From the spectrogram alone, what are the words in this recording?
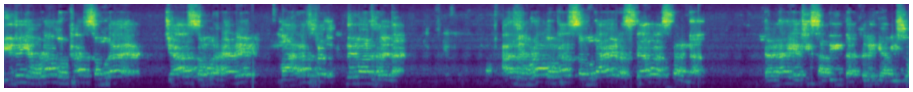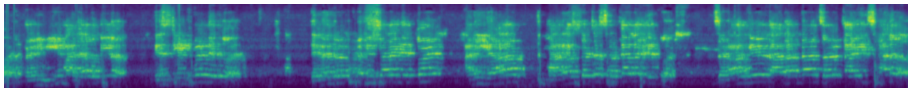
इथे एवढा मोठा समुदाय ज्या समुदायाने महाराष्ट्र निर्माण झालेला आहे. आज एवढा मोठा समुदाय रस्त्यावर असताना त्यांना याची साधी दखल घ्यावीशी वाटत आणि मी माझ्या वतीनं हे स्टेटमेंट देतोय. देवेंद्र फडणवीसांनाही देतोय आणि या महाराष्ट्राच्या सरकारला देतोय. जरांगे दादांना जर काही झालं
